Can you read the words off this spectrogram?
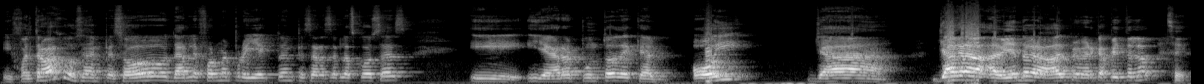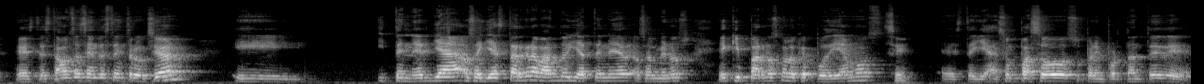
Y fue el trabajo, o sea, empezó a darle forma al proyecto, empezar a hacer las cosas y, y llegar al punto de que al- hoy, ya, ya gra- habiendo grabado el primer capítulo, Sí. este, estamos haciendo esta introducción y, y tener ya, o sea, ya estar grabando y ya tener, o sea, al menos equiparnos con lo que podíamos, Sí. este, ya es un paso súper importante de,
